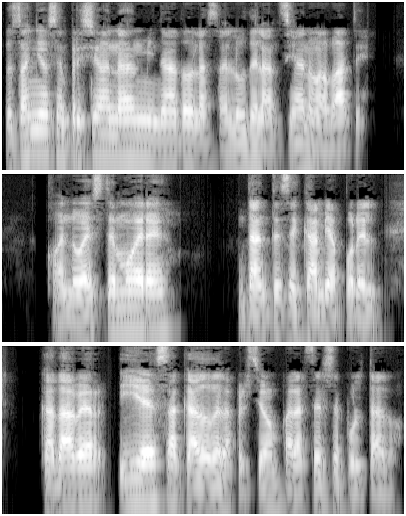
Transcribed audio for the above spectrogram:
Los años en prisión han minado la salud del anciano abate. Cuando éste muere, Dante se cambia por el cadáver y es sacado de la prisión para ser sepultado.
